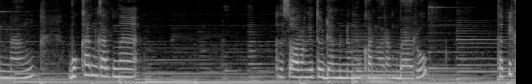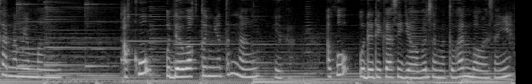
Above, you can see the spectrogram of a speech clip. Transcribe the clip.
tenang. Bukan karena seseorang itu udah menemukan orang baru tapi karena memang aku udah waktunya tenang gitu. Aku udah dikasih jawaban sama Tuhan bahwasanya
